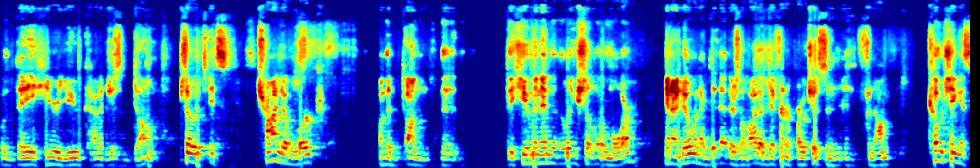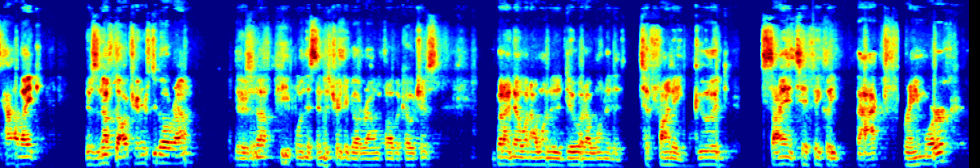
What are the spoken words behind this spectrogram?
well, they hear you kind of just dump. So it's it's trying to work on the on the the human end of the leash a little more. And I know when I did that, there's a lot of different approaches and, and phenom- coaching is kind of like there's enough dog trainers to go around. There's enough people in this industry to go around with all the coaches. But I know when I wanted to do it, I wanted to, to find a good scientifically backed framework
